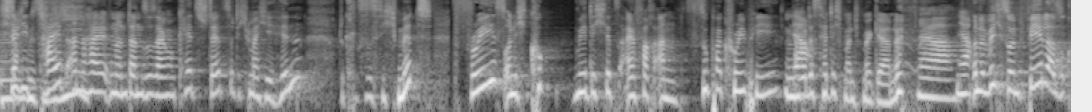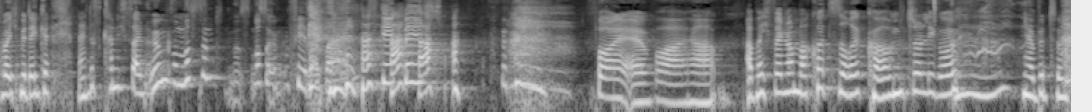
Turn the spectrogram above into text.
Ich will dachte die so, Zeit wie? anhalten und dann so sagen, okay, jetzt stellst du dich mal hier hin, du kriegst es nicht mit, freeze und ich guck mir dich jetzt einfach an. Super creepy, Ja. aber das hätte ich manchmal gerne. Ja. Ja. Und dann will ich so einen Fehler suchen, weil ich mir denke, nein, das kann nicht sein. Irgendwo muss, muss, muss irgendein Fehler sein. Das geht nicht. Voll, ey, boah, ja. Aber ich will noch mal kurz zurückkommen, Entschuldigung. Ja, bitte.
